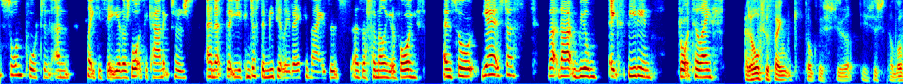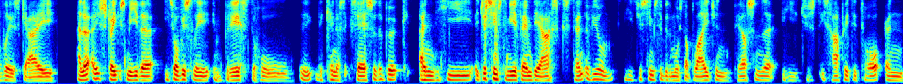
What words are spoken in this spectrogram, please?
so important. And like you say, yeah, there's lots of characters in it that you can just immediately recognize as, as a familiar voice. And so, yeah, it's just that that real experience brought to life. And I also think Douglas Stuart is just the loveliest guy. And it, it, strikes me that he's obviously embraced the whole the, the, kind of success of the book. And he it just seems to me if MD asks to interview him, he just seems to be the most obliging person that he just he's happy to talk. And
